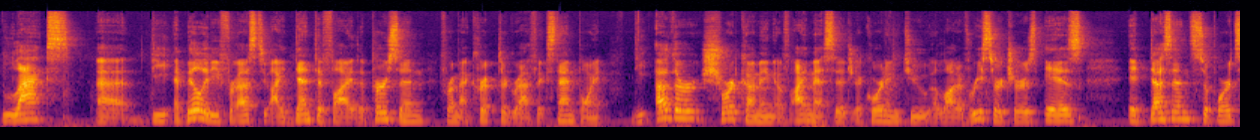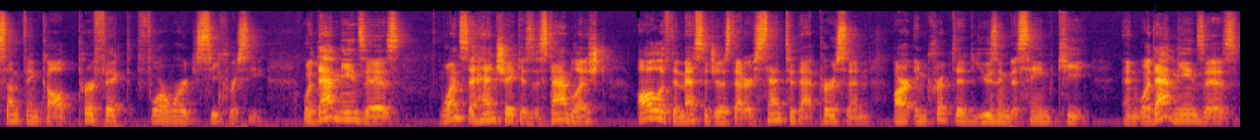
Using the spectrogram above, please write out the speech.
lacks uh, the ability for us to identify the person from a cryptographic standpoint. The other shortcoming of iMessage, according to a lot of researchers, is it doesn't support something called perfect forward secrecy. What that means is once the handshake is established, all of the messages that are sent to that person are encrypted using the same key. And what that means is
